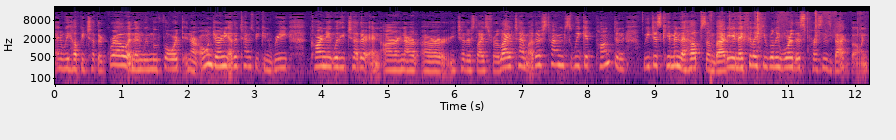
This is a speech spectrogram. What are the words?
and we help each other grow and then we move forward in our own journey. Other times we can reincarnate with each other and are in our, our each other's lives for a lifetime. Other times we get punked and we just came in to help somebody and I feel like you really were this person's backbone,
